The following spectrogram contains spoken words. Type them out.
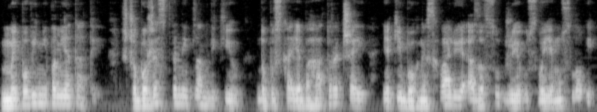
Ми повинні пам'ятати, що божественний план віків допускає багато речей, які Бог не схвалює, а засуджує у своєму слові.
